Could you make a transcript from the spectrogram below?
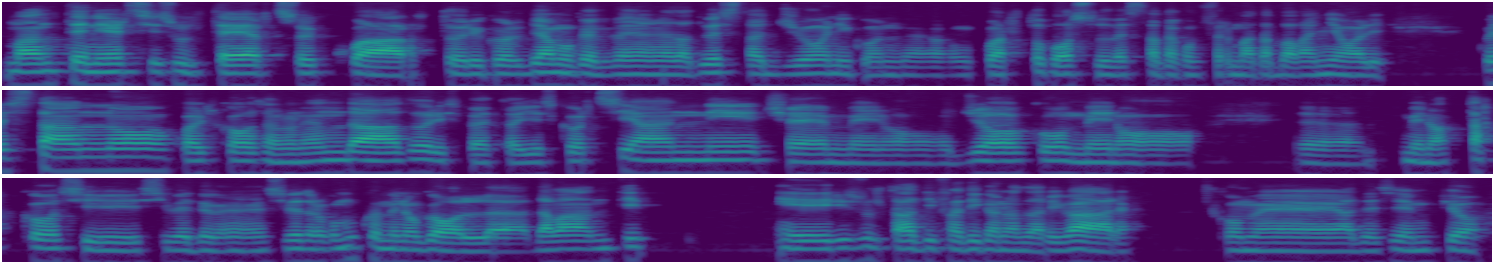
mantenersi sul terzo e quarto. Ricordiamo che viene da due stagioni con un quarto posto dove è stata confermata Bavagnoli. Quest'anno qualcosa non è andato rispetto agli scorsi anni, c'è meno gioco, meno, eh, meno attacco, si, si, vede, si vedono comunque meno gol davanti e i risultati faticano ad arrivare, come ad esempio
